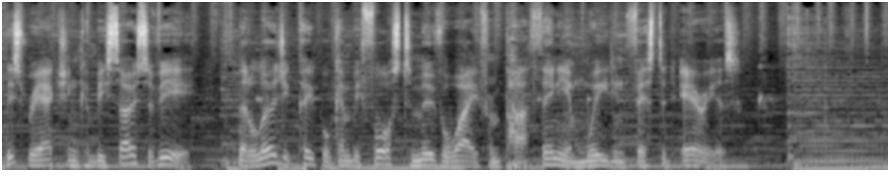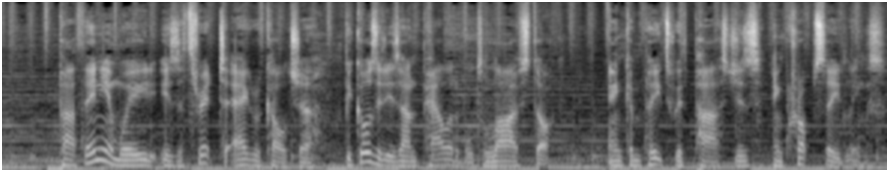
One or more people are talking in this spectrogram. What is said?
This reaction can be so severe that allergic people can be forced to move away from Parthenium weed infested areas Parthenium weed is a threat to agriculture because it is unpalatable to livestock and competes with pastures and crop seedlings.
